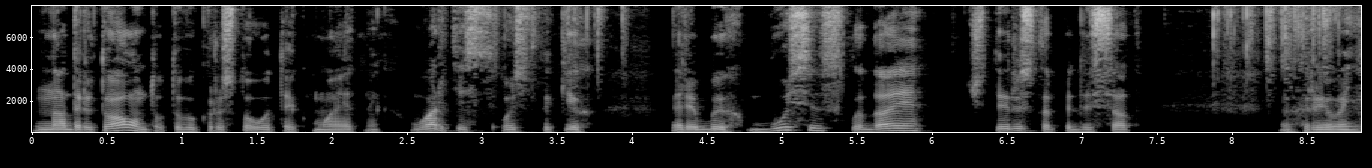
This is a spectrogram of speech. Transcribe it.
над ритуалом, тобто використовувати як маятник. Вартість ось таких рябих бусів складає 450 гривень.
